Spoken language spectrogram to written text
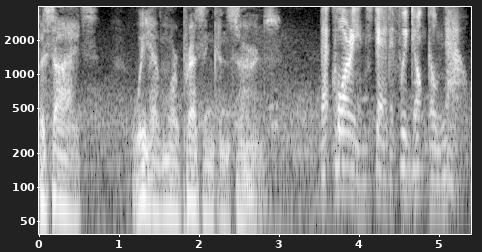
Besides, we have more pressing concerns. That Quarian's dead if we don't go now.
